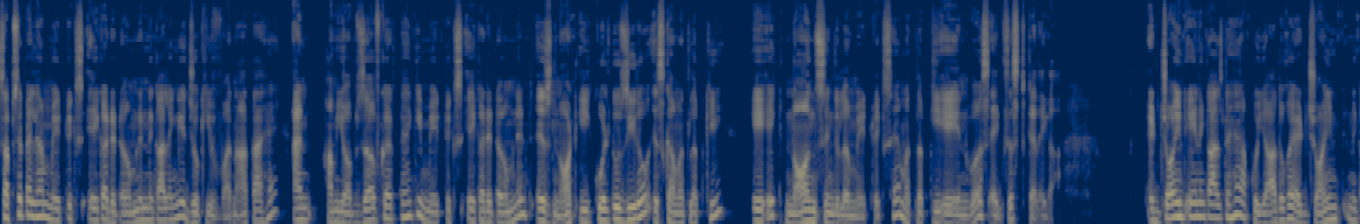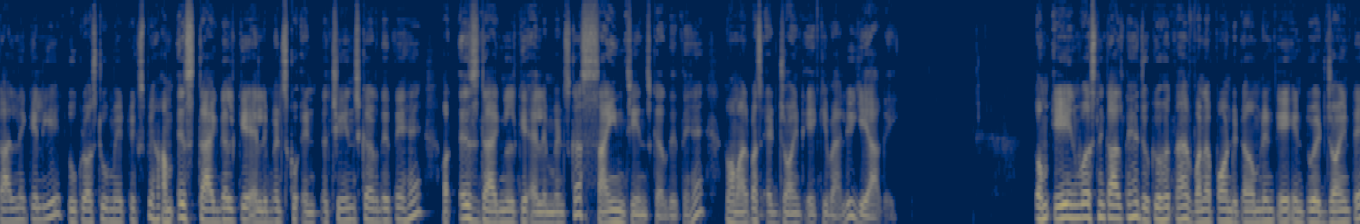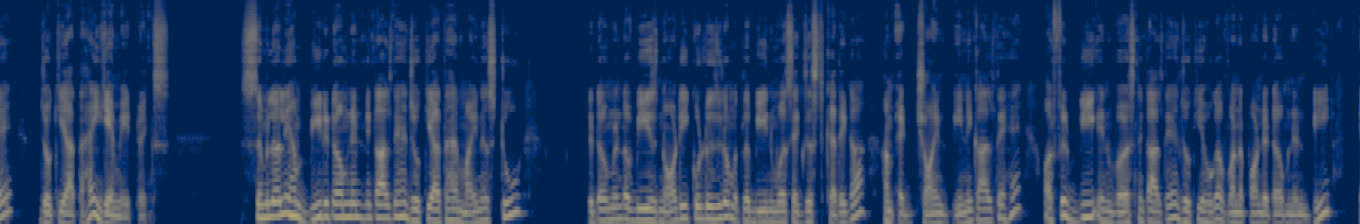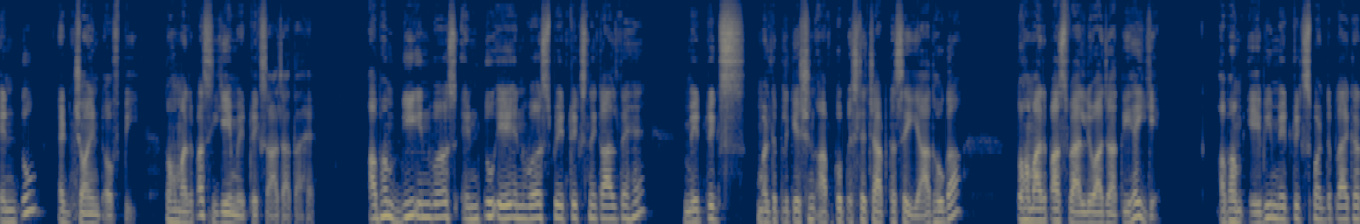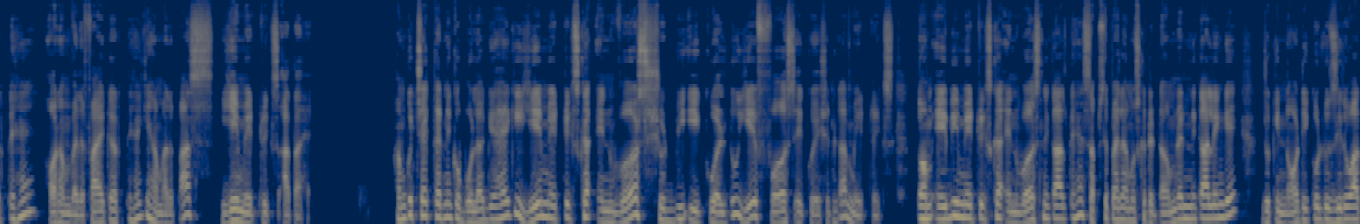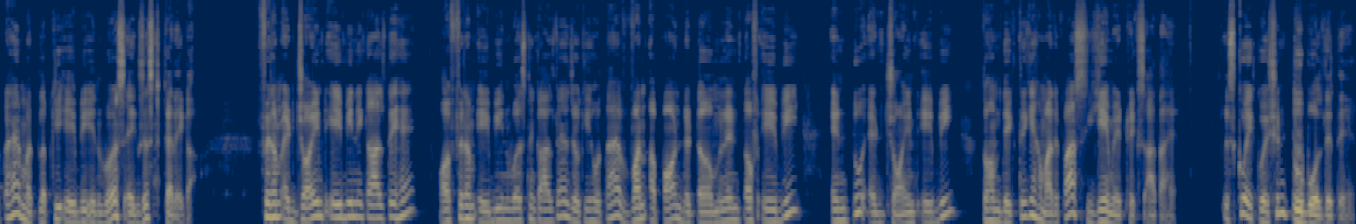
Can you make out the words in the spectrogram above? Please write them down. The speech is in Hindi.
सबसे पहले हम मैट्रिक्स ए का डिटर्मिनेंट निकालेंगे जो कि वन आता है एंड हम ये ऑब्ज़र्व करते हैं कि मैट्रिक्स ए का determinant is not equal to zero इसका मतलब कि ए एक नॉन सिंगुलर मैट्रिक्स है मतलब कि ए इनवर्स एग्जिस्ट करेगा। एडजॉइंट ए निकालते हैं, आपको याद होगा एडजॉइंट निकालने के लिए टू क्रॉस टू मैट्रिक्स पे हम इस डायगनल के एलिमेंट्स को इंटरचेंज कर देते हैं और इस डायगनल के एलिमेंट्स का साइन चेंज कर देते हैं तो हमारे पास एडजॉइंट ए की वैल्यू ये आ गई। तो हम ए इनवर्स निकालते हैं, जो कि होता है one upon determinant A into adjoint A जो कि आता है ये मैट्रिक्स सिमिलरली हम बी डिटर्मिनेंट निकालते हैं, जो कि आता है minus two determinant of B is not equal to zero मतलब बी इनवर्स एग्जिस्ट करेगा। हम एड जॉइंट बी निकालते हैं और फिर बी इनवर्स निकालते हैं, जो कि होगा one upon determinant B into adjoint of B तो हमारे पास ये मैट्रिक्स आ जाता है। अब हम B inverse into A inverse matrix निकालते हैं। मैट्रिक्स मल्टीप्लिकेशन आपको पिछले चैप्टर से याद होगा। तो हमारे पास वैल्यू आ जाती है ये। अब हम ए बी मैट्रिक्स मल्टीप्लाई करते हैं और हम वेरीफाई करते हैं कि हमारे पास ये मैट्रिक्स आता है। हमको चेक करने को बोला गया है कि ये मैट्रिक्स का inverse should be equal to ये फ़र्स्ट इक्वेशन का मैट्रिक्स तो हम ए बी मैट्रिक्स का इन्वर्स निकालते हैं। सबसे पहले हम उसका डिटर्मिनेंट निकालेंगे, जो कि नॉट इक्वल टू ज़ीरो आता है मतलब कि ए बी इन्वर्स एग्जिस्ट करेगा। फिर हम एडजॉइंट ए बी निकालते हैं और फिर हम ए बी इन्वर्स निकालते हैं, जो कि होता है one upon determinant of A B into adjoint A B तो हम देखते हैं कि हमारे पास ये मैट्रिक्स आता है। इसको इक्वेशन टू बोल देते हैं।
